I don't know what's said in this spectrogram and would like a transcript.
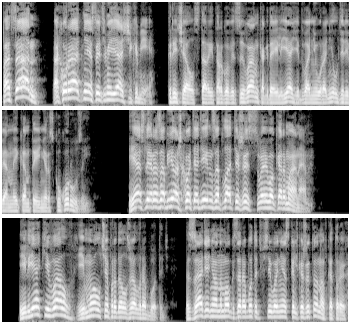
«Пацан, аккуратнее с этими ящиками!» — кричал старый торговец Иван, когда Илья едва не уронил деревянный контейнер с кукурузой. «Если разобьешь хоть один, заплатишь из своего кармана. Илья кивал и молча продолжал работать. За день он мог заработать всего несколько жетонов, которых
